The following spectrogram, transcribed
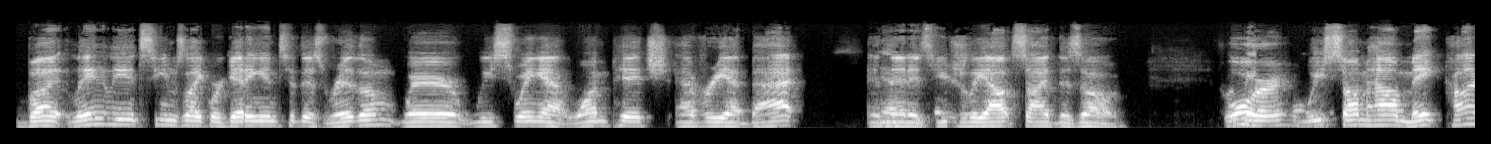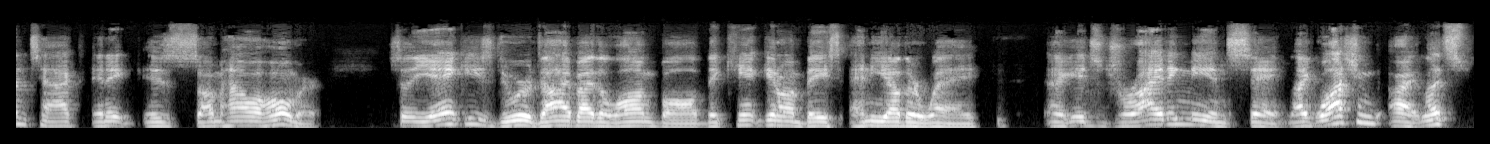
But lately, it seems like we're getting into this rhythm where we swing at one pitch every at bat, and Yeah. then it's usually outside the zone. Or we somehow make contact and it is somehow a homer. So the Yankees do or die by the long ball. They can't get on base any other way. Like it's driving me insane. Like watching. All right, let's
